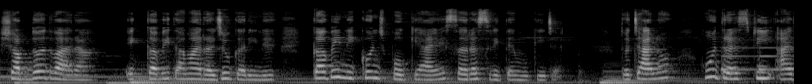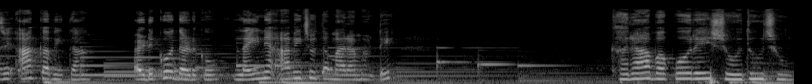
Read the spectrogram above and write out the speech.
શબ્દો દ્વારા એક કવિતામાં રજૂ કરીને કવિ નિકુંજ પોકિયાએ સરસ રીતે મૂકી છે. તો ચાલો હું દ્રષ્ટિ આજે આ કવિતા અડકો દડકો લઈને આવી છું તમારા માટે ખરા બપોરે શોધું છું.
